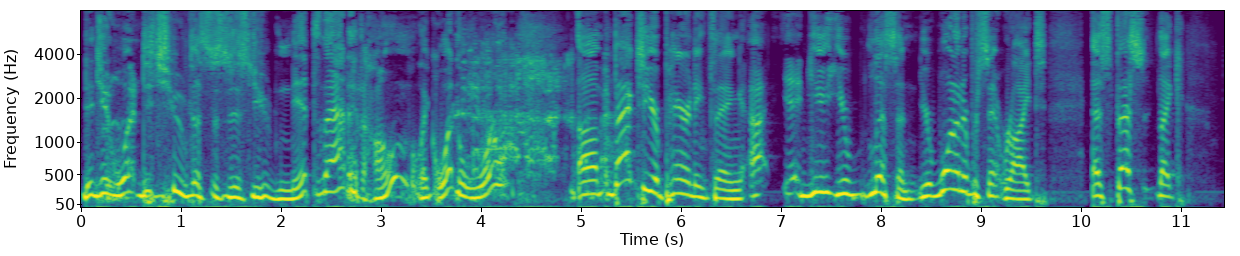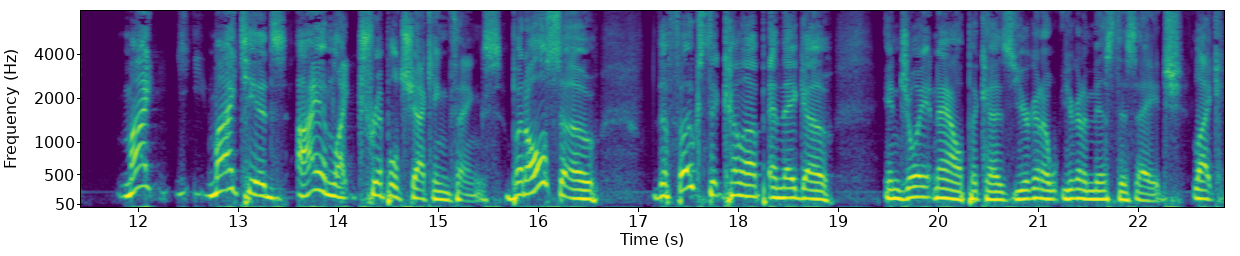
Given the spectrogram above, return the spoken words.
did you what did you just just you knit that at home? Like what in the world? Um, back to your parenting thing. I, you you listen. You're 100 percent right. Especially like my my kids. I am like triple checking things, but also the folks that come up and they go, enjoy it now because you're gonna you're gonna miss this age. Like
